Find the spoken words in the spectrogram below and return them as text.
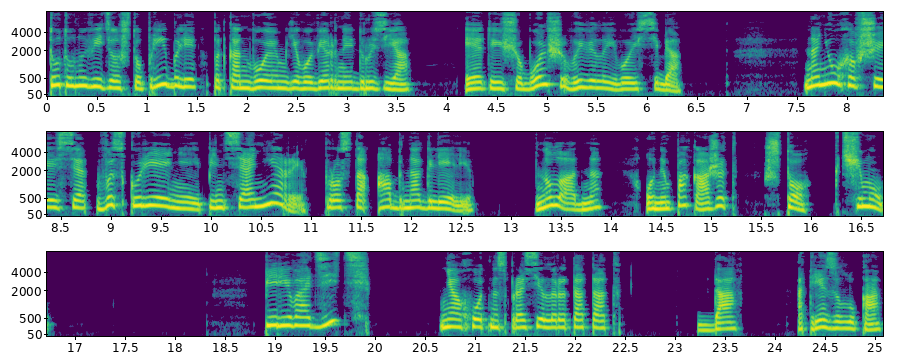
Тут он увидел, что прибыли под конвоем его верные друзья, и это еще больше вывело его из себя. Нанюхавшиеся в воскурении пенсионеры просто обнаглели. Ну ладно, он им покажет, что к чему. «Переводить?» — неохотно спросил Рататат. «Да», — отрезал Лука.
